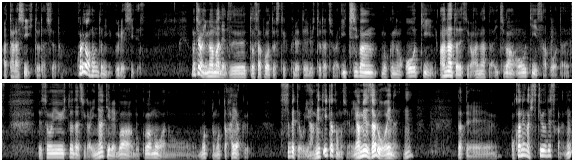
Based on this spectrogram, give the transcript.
新しい人たちだとこれは本当に嬉しいです。もちろん今までずっとサポートしてくれている人たちは一番僕の大きいあなたですよあなた一番大きいサポーターです。でそういう人たちがいなければ僕はもうあのもっともっと早く全てをやめていたかもしれない。やめざるを得ないね。だってお金が必要ですからね。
